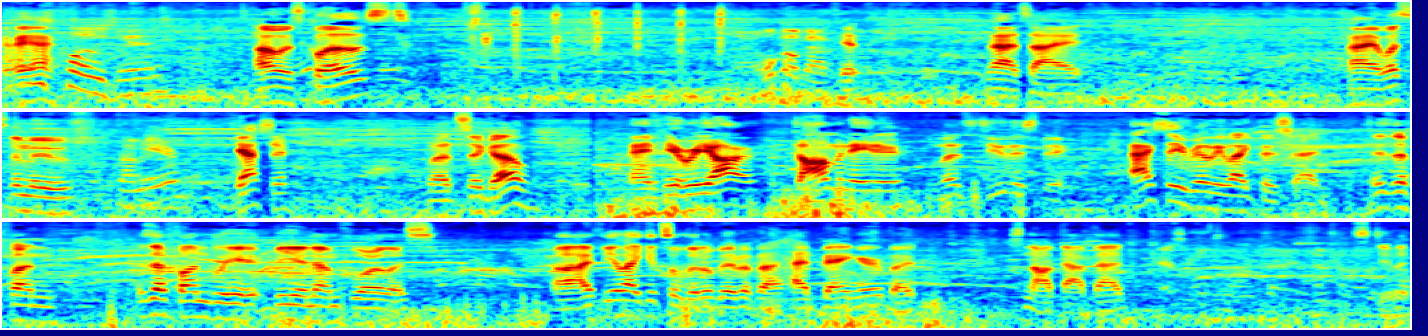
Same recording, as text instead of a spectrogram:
Oh, yeah. It's closed, man. Oh, it's closed. We'll come back. Yep. That's alright. Alright, what's the move? Dominator? Yeah, sure. Let's uh, go. And here we are, Dominator. Let's do this thing. I actually really like this ride. This is a fun, this is a fun B and M floorless. Uh, I feel like it's a little bit of a headbanger, but it's not that bad. Let's do it.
